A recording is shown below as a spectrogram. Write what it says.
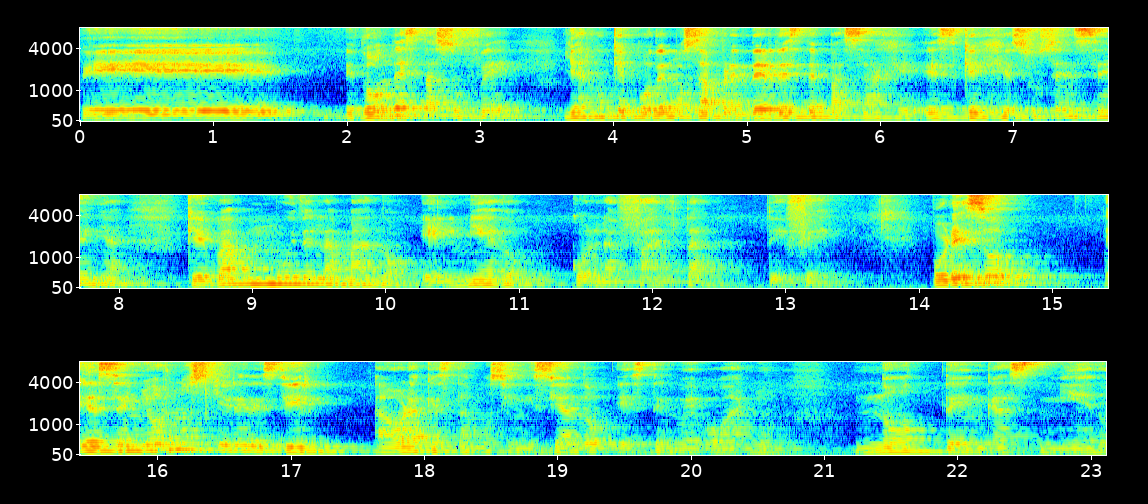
Eh, ¿Dónde está su fe? Y algo que podemos aprender de este pasaje es que Jesús enseña que va muy de la mano el miedo con la falta de fe. Por eso el Señor nos quiere decir, ahora que estamos iniciando este nuevo año, no tengas miedo,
